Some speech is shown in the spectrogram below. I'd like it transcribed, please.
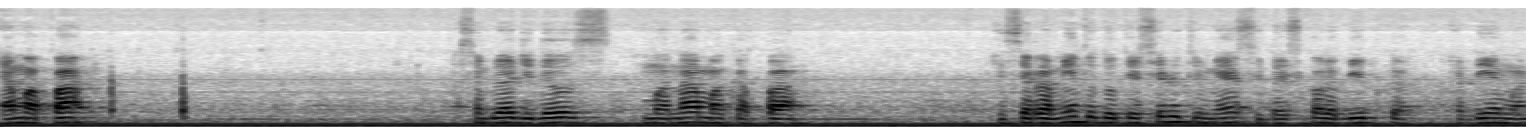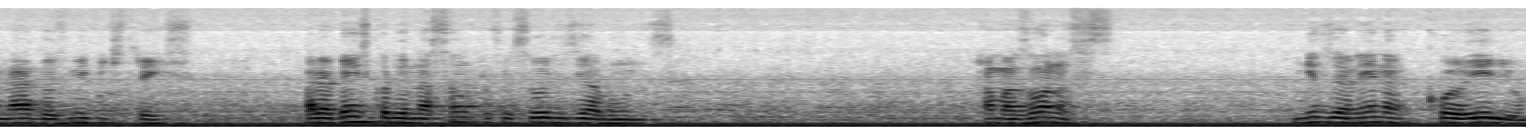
Amapá, Assembleia de Deus, Maná Macapá. Encerramento do terceiro trimestre da Escola Bíblica AD Maná 2023. Parabéns, coordenação, professores e alunos. Amazonas, Nilza Helena Coelho.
